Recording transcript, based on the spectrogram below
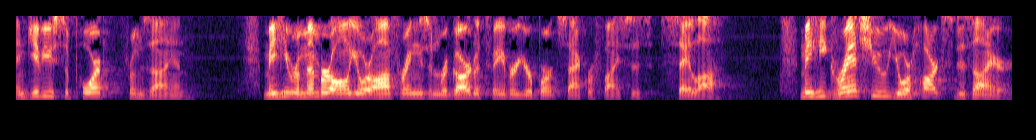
and give you support from Zion. May he remember all your offerings and regard with favor your burnt sacrifices. Selah. May he grant you your heart's desire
